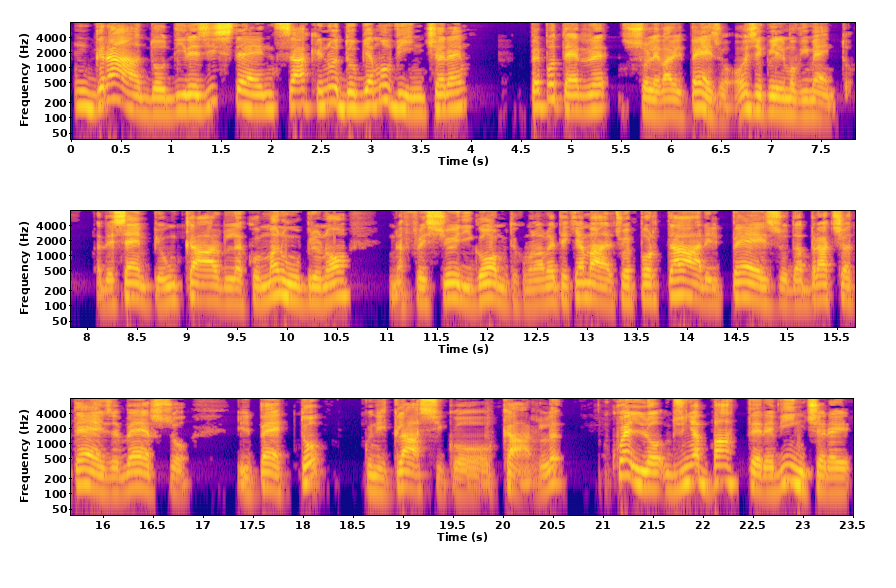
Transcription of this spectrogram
un grado di resistenza che noi dobbiamo vincere per poter sollevare il peso o eseguire il movimento. Ad esempio, un curl con manubrio, no? una flessione di gomito, come la volete chiamare, cioè portare il peso da braccia tese verso il petto, quindi il classico curl, quello bisogna battere, vincere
